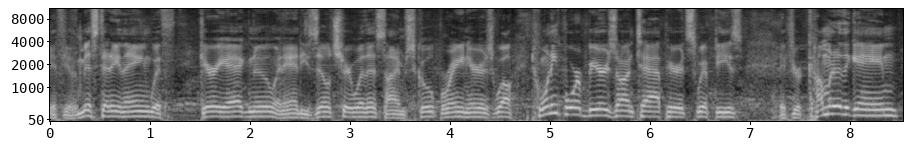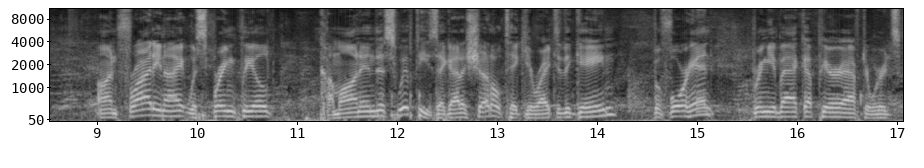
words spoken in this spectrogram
If you've missed anything with Gary Agnew and Andy Zilch here with us, I'm Scoop Rain here as well. 24 beers on tap here at Swifty's. If you're coming to the game on Friday night with Springfield, come on into Swifty's. They got a shuttle, take you right to the game beforehand, bring you back up here afterwards.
